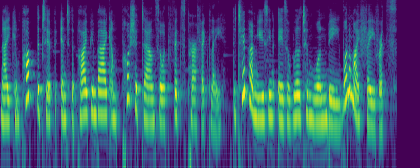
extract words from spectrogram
Now you can pop the tip into the piping bag and push it down so it fits perfectly. The tip I'm using is a Wilton 1B, one of my favourites.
